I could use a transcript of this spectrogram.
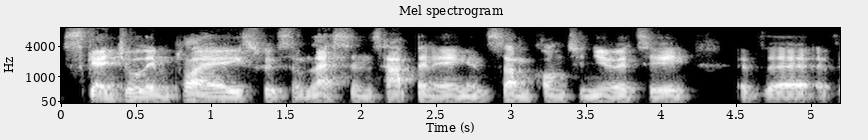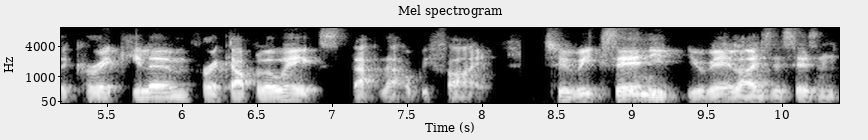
schedule in place with some lessons happening and some continuity of the of the curriculum for a couple of weeks that that will be fine. Two weeks in you, you realize this isn't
